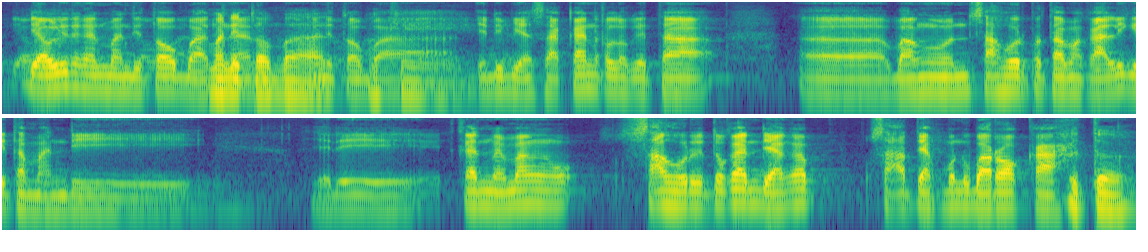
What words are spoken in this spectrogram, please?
Sat? diawali dengan mandi tobat. Mandi kan? tobat, Mandi tobat. oke. Jadi biasakan kalau kita eh, bangun sahur pertama kali kita mandi. Jadi kan memang sahur itu kan dianggap saat yang penuh barokah. Betul.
